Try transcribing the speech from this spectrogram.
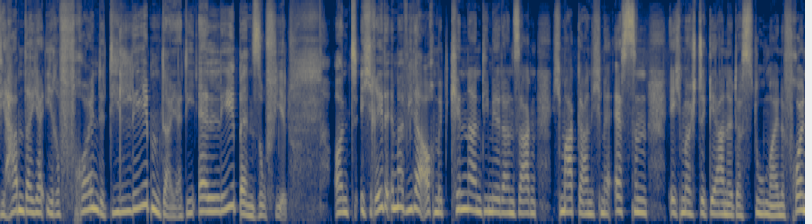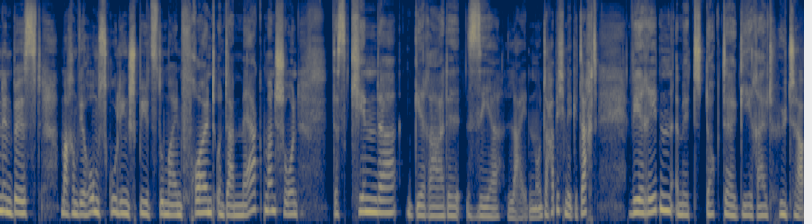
die haben da ja ihre Freunde, die leben da ja, die erleben so viel. Und ich rede immer wieder auch mit Kindern, die mir dann sagen, ich mag gar nicht mehr essen, ich möchte gerne, dass du meine Freundin bist, machen wir Homeschooling, spielst du meinen Freund. Und da merkt man schon, dass Kinder gerade sehr leiden. Und da habe ich mir gedacht, wir reden mit Dr. Gerald Hüther.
